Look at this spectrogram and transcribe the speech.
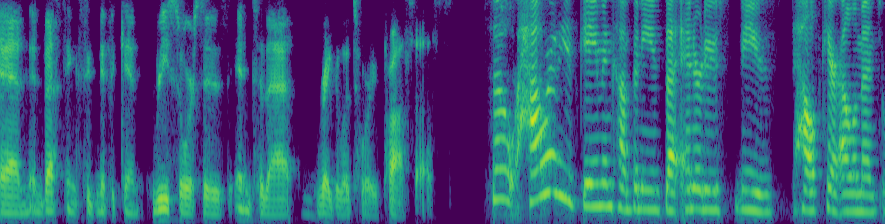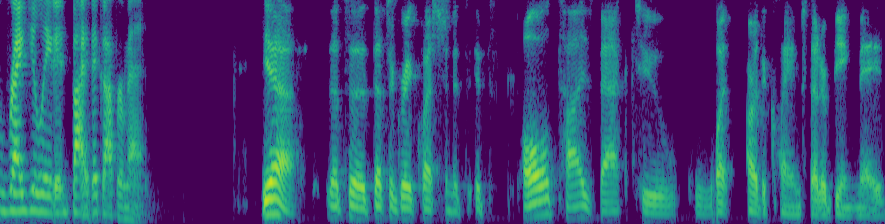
and investing significant resources into that regulatory process. So, how are these gaming companies that introduce these healthcare elements regulated by the government? Yeah, that's a that's a great question. It's it's all ties back to what are the claims that are being made.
